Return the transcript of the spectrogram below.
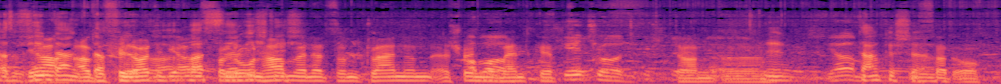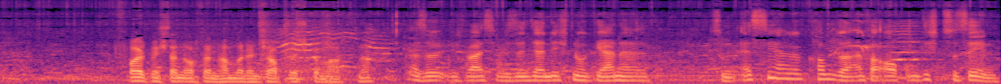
Also vielen Ja, Dank also dafür. für Leute, die alles verloren haben, wenn es so einen kleinen äh, schönen Moment gibt, Geht schon. dann äh, Nee, Ja, Dankeschön. ist das auch, freut mich dann auch, dann haben wir den Job nicht gemacht. Ne? Also ich weiß, wir sind ja nicht nur gerne zum Essen hier gekommen, sondern einfach auch, um dich zu sehen,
